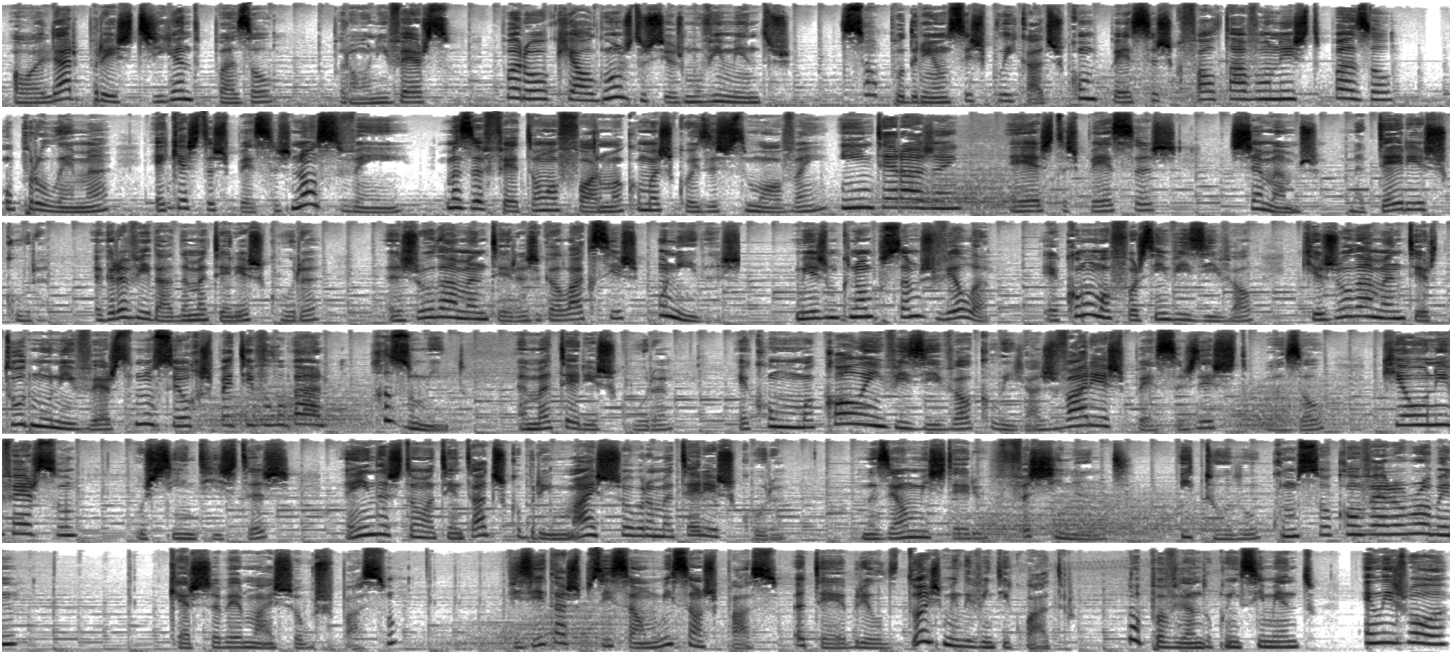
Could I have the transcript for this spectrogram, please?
ao olhar para este gigante puzzle, para o universo, parou que alguns dos seus movimentos só poderiam ser explicados com peças que faltavam neste puzzle. O problema é que estas peças não se veem, mas afetam a forma como as coisas se movem e interagem. A estas peças chamamos matéria escura. A gravidade da matéria escura ajuda a manter as galáxias unidas, mesmo que não possamos vê-la. É como uma força invisível que ajuda a manter tudo no universo no seu respectivo lugar. Resumindo, a matéria escura é como uma cola invisível que liga as várias peças deste puzzle que é o universo. Os cientistas ainda estão a tentar descobrir mais sobre a matéria escura, mas é um mistério fascinante. E tudo começou com Vera Rubin. Queres saber mais sobre o espaço? Visita a exposição Missão Espaço até abril de 2024 no Pavilhão do Conhecimento, em Lisboa.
